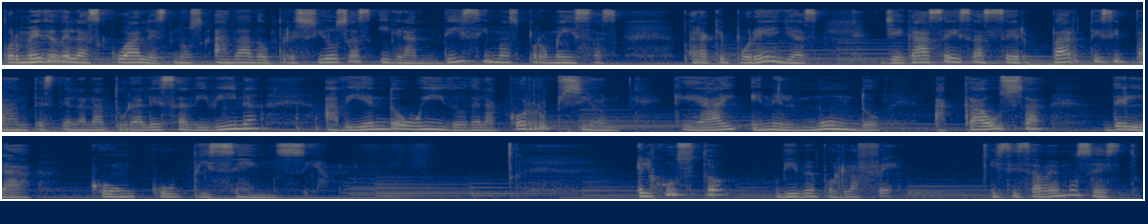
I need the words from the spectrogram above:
por medio de las cuales nos ha dado preciosas y grandísimas promesas, para que por ellas llegaseis a ser participantes de la naturaleza divina, habiendo huido de la corrupción que hay en el mundo a causa de la concupiscencia. El justo vive por la fe. Y si sabemos esto,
